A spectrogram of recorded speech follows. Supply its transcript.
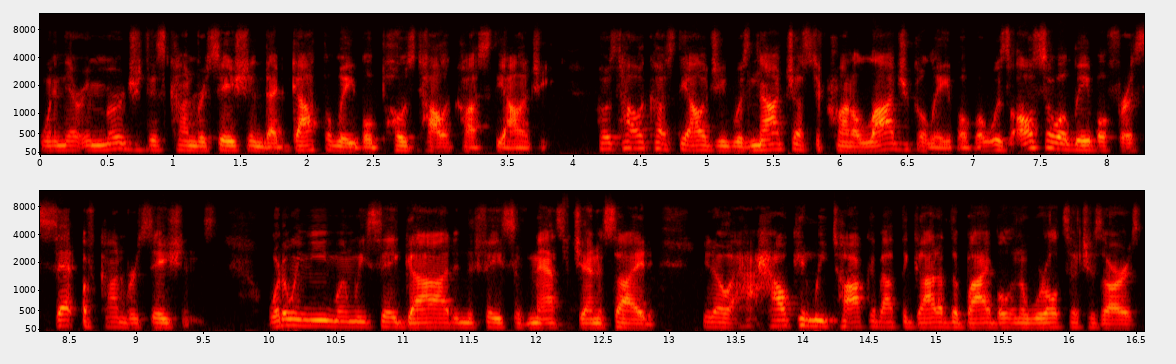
when there emerged this conversation that got the label post-Holocaust theology. Post-Holocaust theology was not just a chronological label, but was also a label for a set of conversations. What do we mean when we say God in the face of mass genocide? You know, how can we talk about the God of the Bible in a world such as ours?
